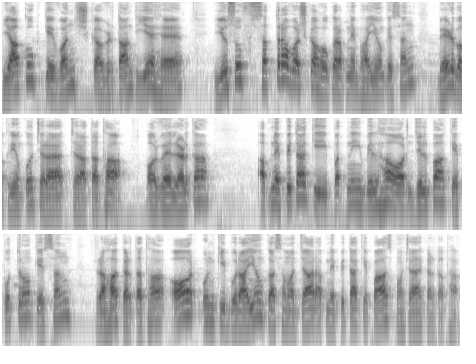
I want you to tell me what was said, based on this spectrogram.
याकूब के वंश का वृत्तांत यह है, यूसुफ सत्रह वर्ष का होकर अपने भाइयों के संग भेड़ बकरियों को चरा, चराता था। और वह लड़का अपने पिता की पत्नी बिल्हा और जिल्पा के पुत्रों के संग रहा करता था और उनकी बुराइयों का समाचार अपने पिता के पास पहुँचाया करता था।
